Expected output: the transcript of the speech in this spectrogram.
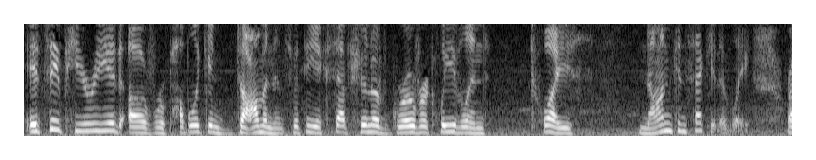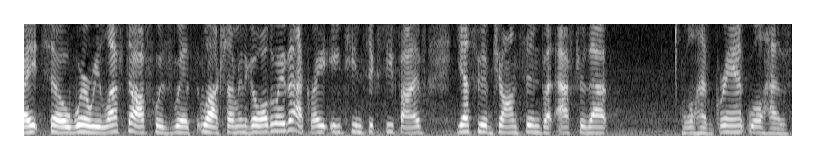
It's a period of Republican dominance, with the exception of Grover Cleveland twice non consecutively, right? So where we left off was with, well, actually, I'm going to go all the way back, right? 1865. Yes, we have Johnson, but after that, we'll have Grant, we'll have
